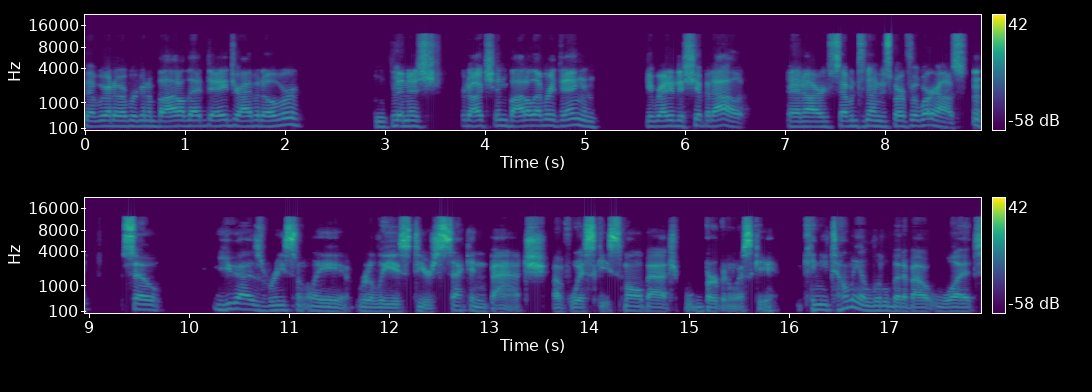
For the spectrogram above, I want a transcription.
that we were, we going to bottle that day, drive it over, and finish production, bottle everything, and get ready to ship it out in our 1,700 square foot warehouse. So you guys recently released your second batch of whiskey, small batch bourbon whiskey. Can you tell me a little bit about what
